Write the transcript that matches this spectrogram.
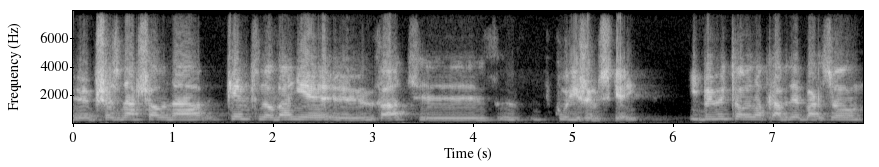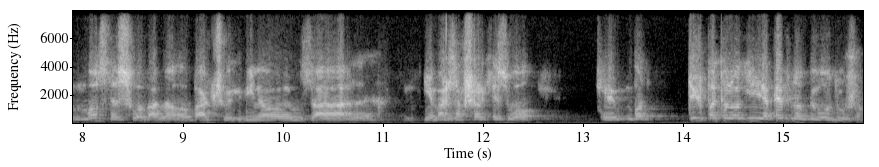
y, przeznaczał na piętnowanie wad w kurii rzymskiej. I były to naprawdę bardzo mocne słowa. No, obarczył ich wino za niemal za wszelkie zło. Bo tych patologii na pewno było dużo.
